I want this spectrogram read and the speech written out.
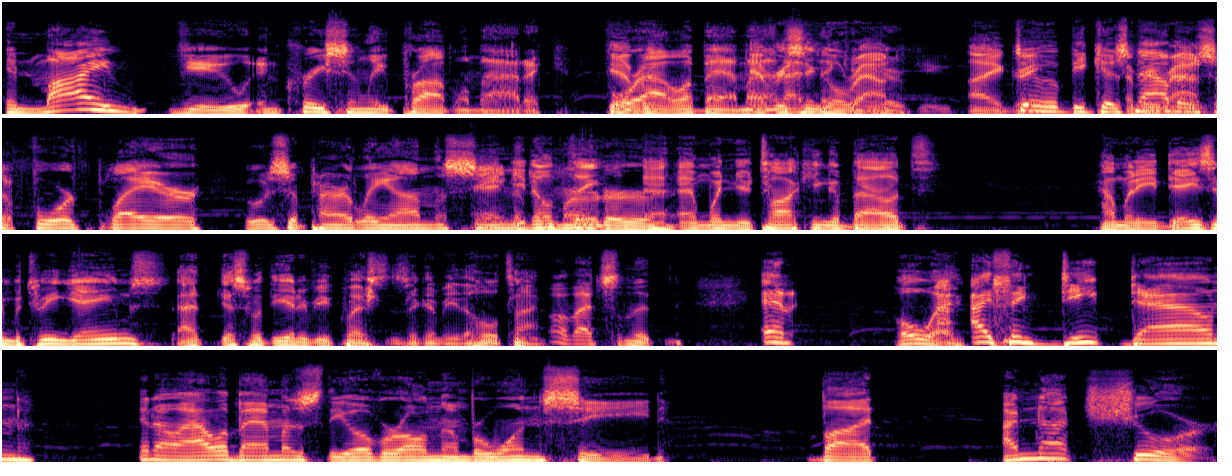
in my view, increasingly problematic for Every- Alabama. every single round. view, I agree. Too, because Every now round. there's a fourth player who is apparently on the scene and you of don't the murder. think, and when you're talking about how many days in between games, I guess what the interview questions are going to be the whole time, oh, that's the and whole way. I think deep down, you know, Alabama's the overall number one seed, but I'm not sure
